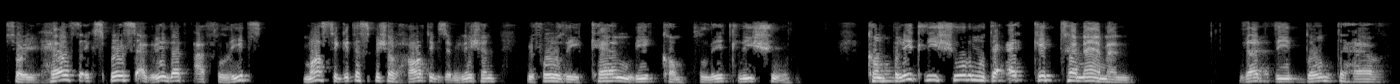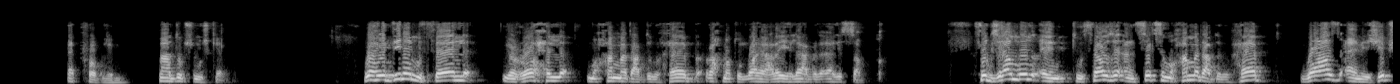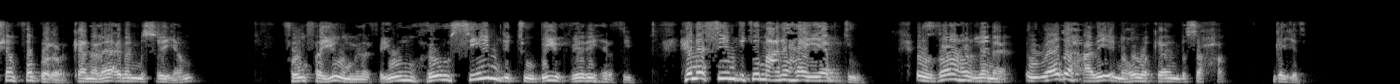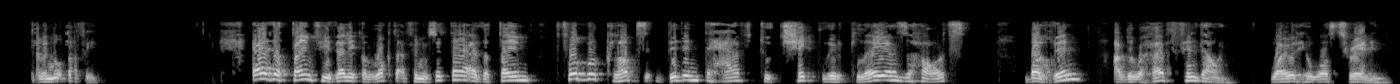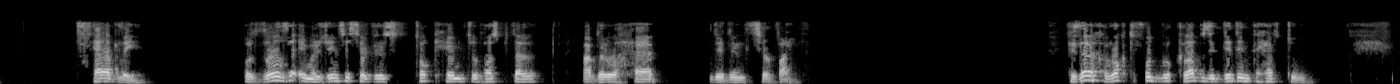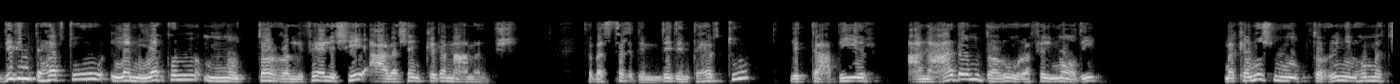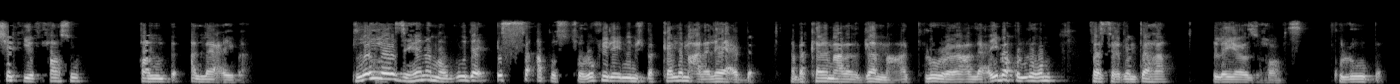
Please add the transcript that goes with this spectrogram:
sorry health experts agree that athletes must get a special heart examination before they can be completely sure completely sure متأكد تماما that they don't have a problem ما عندهمش مشكلة وهيدينا مثال للراحل محمد عبد الوهاب رحمة الله عليه لاعب الأهلي السابق For example, in 2006 محمد عبد الوهاب was an Egyptian footballer كان لاعبا مصريا from فيوم من الفيوم who seemed to be very healthy هنا seemed to معناها يبدو الظاهر لنا الواضح عليه ان هو كان بصحة جيدة طب النقطة فين؟ At the time في ذلك الوقت 2006 at the time football clubs didn't have to check their players' hearts but then عبد الوهاب fell down while he was training Sadly, although the emergency surgeons took him to hospital, Abdul Wahab didn't survive. في ذلك الوقت football clubs didn't have to. Didn't have to لم يكن مضطرا لفعل شيء علشان كده ما عملوش. فبستخدم didn't have to للتعبير عن عدم ضرورة في الماضي ما كانوش مضطرين إن هم check يفحصوا قلب اللاعيبة. players هنا موجودة S apostrophe لأني مش بتكلم على لاعب. أنا بتكلم على الجمع على البلورال على اللعيبة كلهم. فاستخدمتها players hearts قلوب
